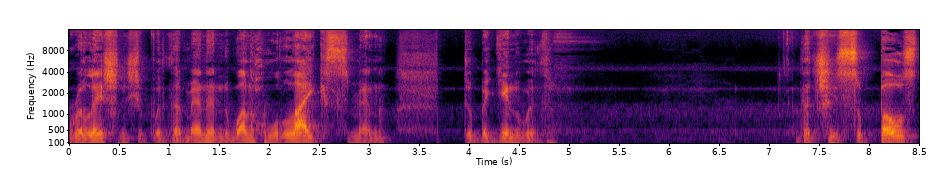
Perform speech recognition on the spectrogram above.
relationship with the men and one who likes men to begin with. That she's supposed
